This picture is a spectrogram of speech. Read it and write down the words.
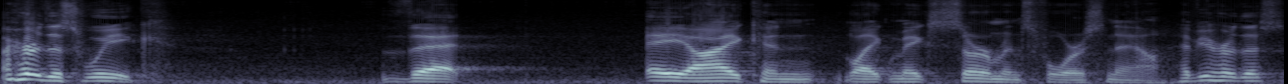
I heard this week that AI can like make sermons for us now. Have you heard this?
